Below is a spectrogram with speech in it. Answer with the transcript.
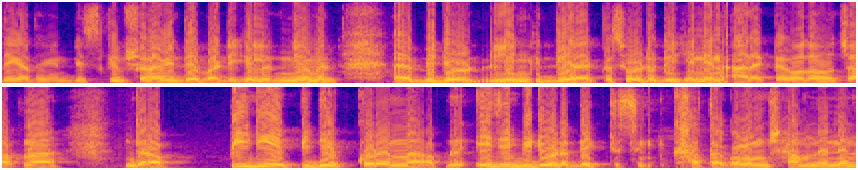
দেখে থাকেন ডিসক্রিপশনে আমি দে পার্টিকেলের নিয়মের ভিডিও লিংক দিয়ে রাখতেছি ওটা দেখে নিন। আরেকটা কথা হচ্ছে, আপনার যারা পিডিএফ পিডিএফ করেন না। আপনি এই যে ভিডিওটা দেখতেছেন, খাতা কলম সামনে নেন,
